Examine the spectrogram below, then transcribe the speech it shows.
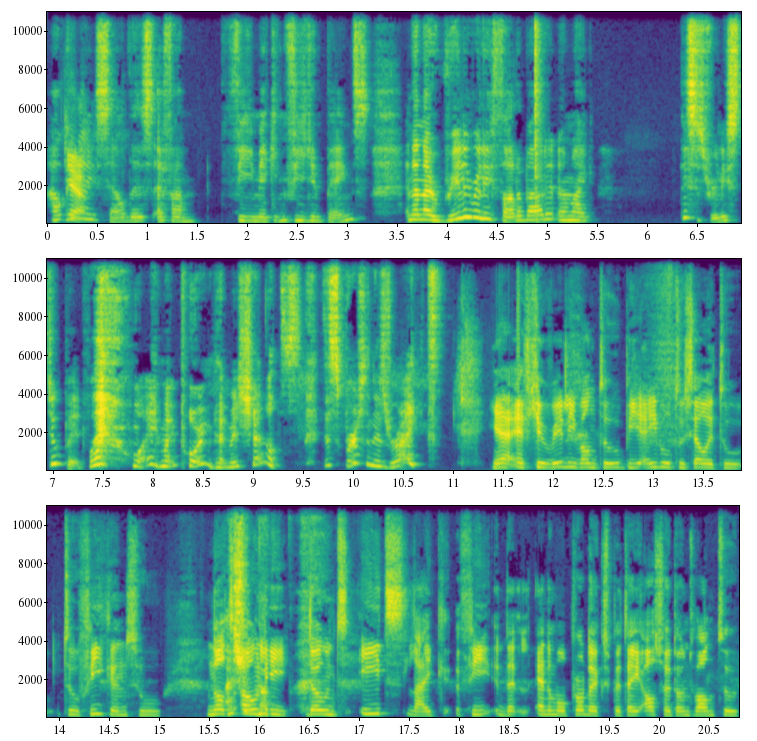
how can Yeah. I sell this if I'm ve- making vegan paints? And then I really really thought about it. And I'm like, this is really stupid. Why why am I pouring them in shells? This person is right. Yeah, if you really want to be able to sell it to to vegans who not only don't eat like ve- the animal products, but they also don't want to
